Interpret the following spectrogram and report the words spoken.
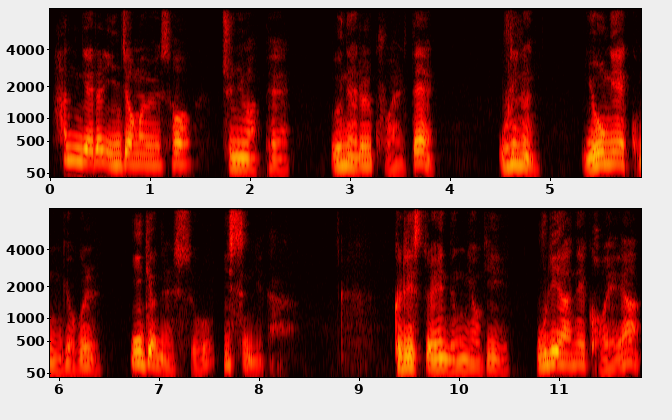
한계를 인정하면서 주님 앞에 은혜를 구할 때 우리는 용의 공격을 이겨낼 수 있습니다. 그리스도의 능력이 우리 안에 거해야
